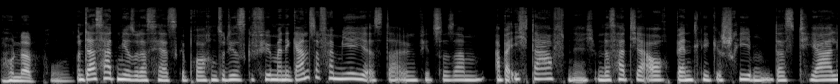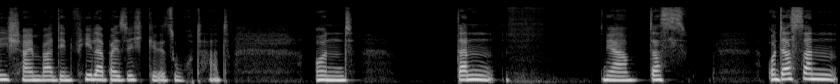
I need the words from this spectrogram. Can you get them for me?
100 Pro. Und das hat mir so das Herz gebrochen. So dieses Gefühl, meine ganze Familie ist da irgendwie zusammen. Aber ich darf nicht. Und das hat ja auch Bentley geschrieben, dass Tiali scheinbar den Fehler bei sich gesucht hat. Und dann, ja, das, und das dann,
